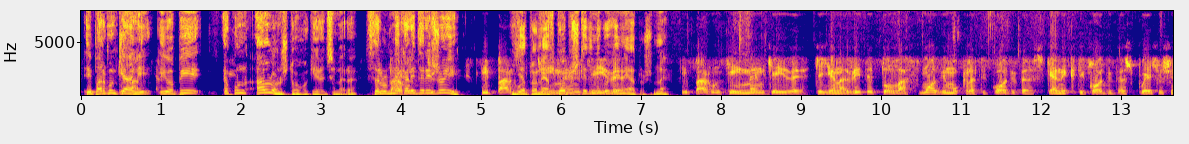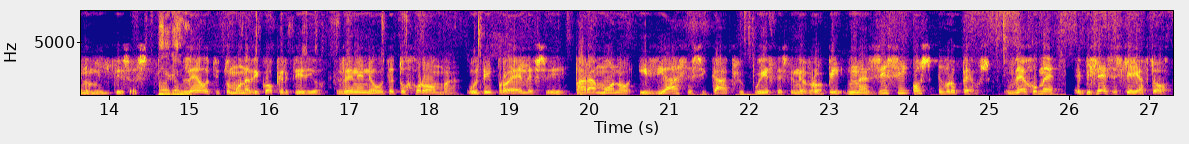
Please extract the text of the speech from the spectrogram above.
υπάρχουν και άλλοι οι οποίοι έχουν άλλον στόχο, κύριε Τσιμέρα. Θέλουν μια Υπάρχουν καλύτερη και- ζωή. Υπάρχουν Για τον και οι εαυτό μεν τους και την οι δε. οικογένειά τους. Ναι. Υπάρχουν και οι μεν και οι δε. Και για να δείτε το βαθμό δημοκρατικότητας και ανεκτικότητας που έχει ο συνομιλητής σας. Παρακαλώ. Λέω ότι το μοναδικό κριτήριο δεν είναι ούτε το χρώμα, ούτε η προέλευση, παρά μόνο η διάθεση κάποιου που ήρθε στην Ευρώπη να ζήσει ως Ευρωπαίος. Δέχομαι επιθέσεις και γι' αυτό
